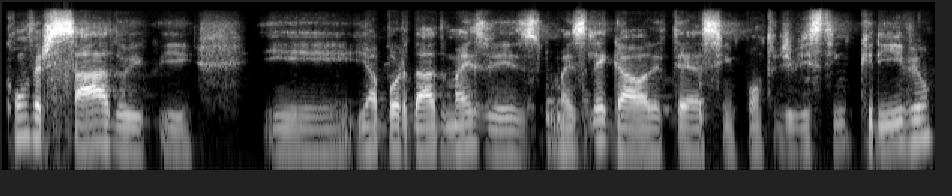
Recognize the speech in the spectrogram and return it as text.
conversado e, e, e, abordado mais vezes. Mas legal, até assim, ponto de vista incrível.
